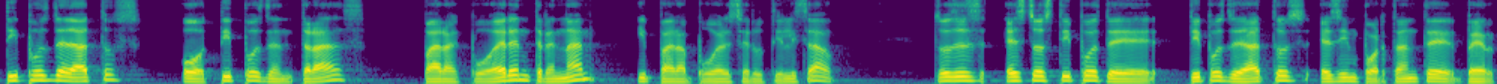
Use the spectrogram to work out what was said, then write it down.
tipos de datos o tipos de entradas para poder entrenar y para poder ser utilizado. Entonces, estos tipos de, tipos de datos es importante ver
